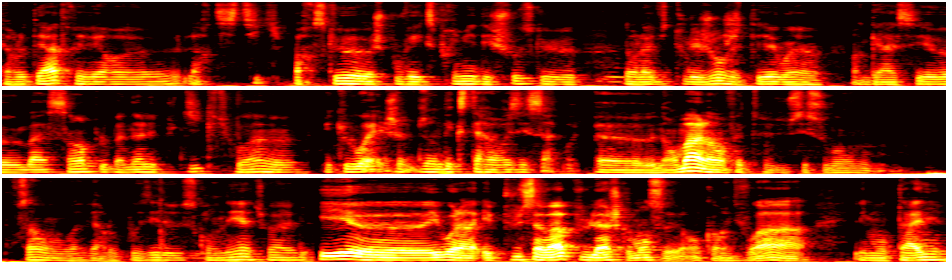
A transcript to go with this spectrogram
vers le théâtre et vers euh, l'artistique, parce que je pouvais exprimer des choses que dans la vie de tous les jours, j'étais ouais, un gars assez bah, simple, banal et pudique, tu vois, mais que ouais, j'avais besoin d'extérioriser ça, normal, hein, en fait, c'est souvent pour ça on va vers l'opposé de ce qu'on est, tu vois. Et, et voilà, et plus ça va, plus là je commence encore une fois à les montagnes,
